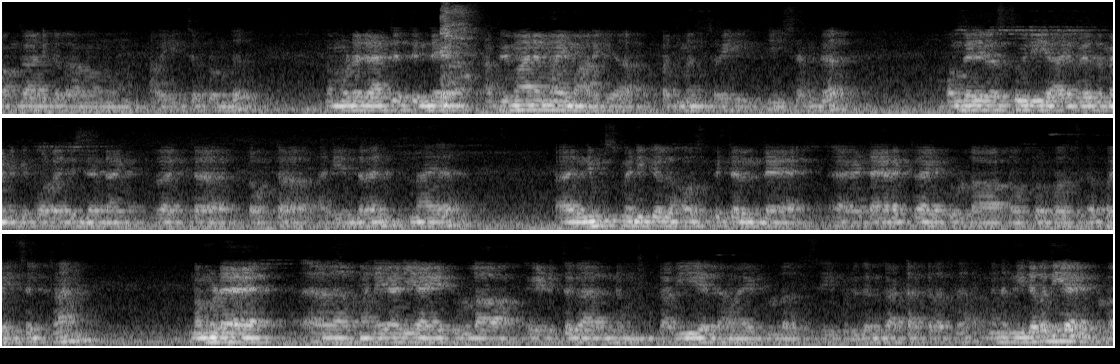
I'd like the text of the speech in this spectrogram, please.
പങ്കാളികളാണെന്നും അറിയിച്ചിട്ടുണ്ട്. നമ്മുടെ രാജ്യത്തിന്റെ അഭിമാനമായി മാറിയ പത്മശ്രീ ജി ശങ്കർ പൊങ്കൽ കസ്തൂരി ആയുർവേദ മെഡിക്കൽ കോളേജിന്റെ director doctor Harindran Nair NIMS medical ഹോസ്പിറ്റലിന്റെ ആ, ഡയറക്ടറായിട്ടുള്ള ഡോക്ടർ ഫസ്- ഫൈസൽ ഖാൻ നമ്മുടെ മലയാളിയായിട്ടുള്ള എഴുത്തുകാരനും കവിയെല്ലാമായിട്ടുള്ള ശ്രീ മുരുകൻ കാട്ടാക്കട സർ അങ്ങനെ നിരവധിയായിട്ടുള്ള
